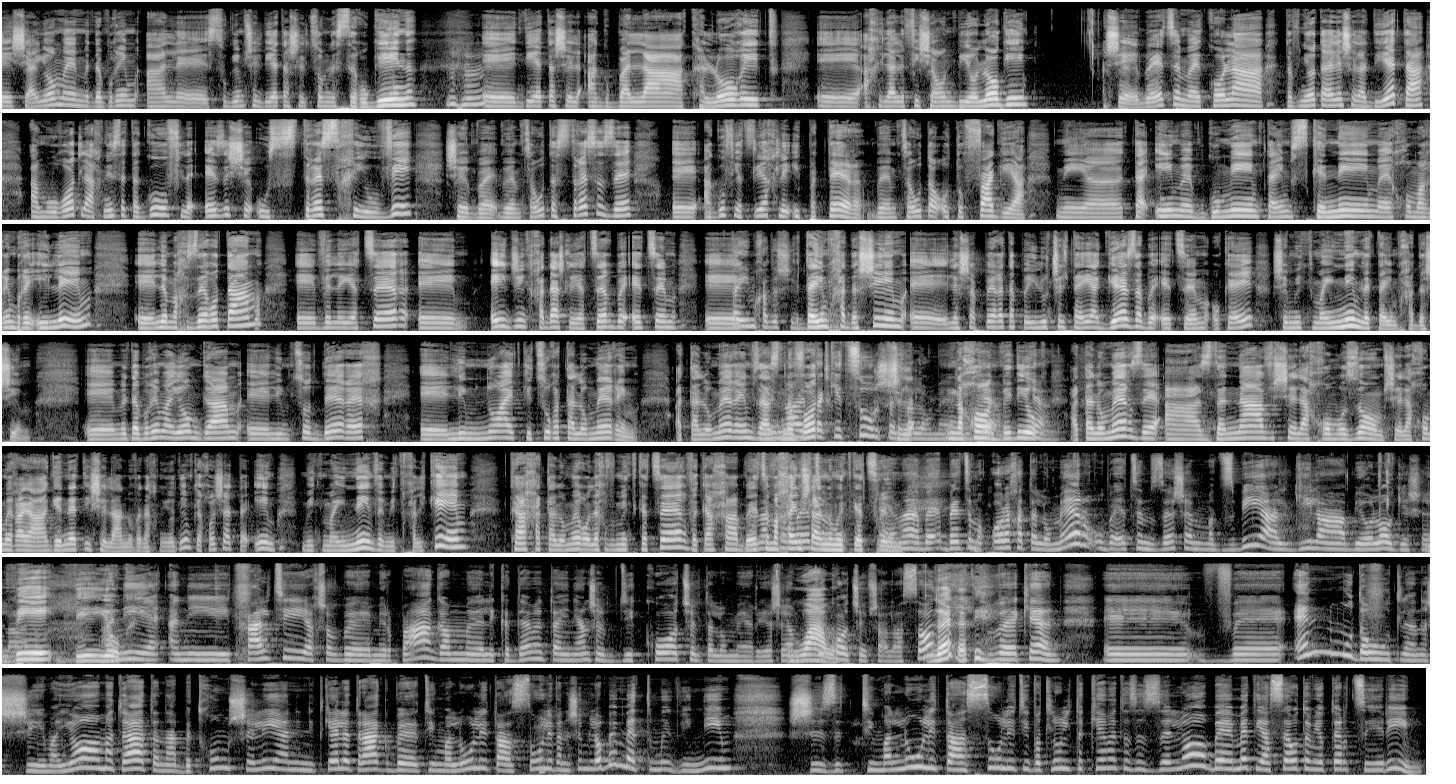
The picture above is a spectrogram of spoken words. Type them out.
שהיום מדברים על סוגים של דיאטה של צום לסירוגין, mm-hmm. דיאטה של הגבלה קלורית, אכילה לפי שעון ביולוגי שבעצם כל התבניות האלה של הדיאטה אמורות להכניס את הגוף לאיזשהו סטרס חיובי שבאמצעות הסטרס הזה הגוף יצליח להיפטר באמצעות האוטופגיה מתאים פגומים, תאים זקנים, חומרים רעילים, למחזר אותם ולייצר aging חדש, לייצר בעצם תאים חדשים, תאים חדשים, לשפר את הפעילות של תאי הגזע בעצם, אוקיי? שמתמיינים לתאים חדשים. מדברים היום גם למצוא דרך למנוע את קיצור הטלומרים הטלומרים זה הזנבות... למנוע את הקיצור של, של... טלומרים. נכון, כן, בדיוק. כן. הטלומר זה הזנב של הכרומוזום, של החומר הגנטי שלנו, ואנחנו יודעים ככל שהתאים מתמיינים ומתחלקים, ככה הטלומר הולך ומתקצר וככה בעצם החיים בעצם, שלנו מתקצרים. כן, בעצם אורך הטלומר הוא בעצם זה שמצביע על גיל הביולוגי שלנו. בדיוק. אני, אני התחלתי עכשיו במרפאה גם לקדם את העניין של בדיקות של טלומר. יש היום וואו. בדיקות שאפשר לעשות. לא ידעתי. וכן. ואין מודעות לאנשים. היום, את יודעת, בתחום שלי אני נתקלת רק ב"תמלאו לי, תעשו לי", ואנשים לא באמת מבינים שזה "תמלאו לי, תעשו לי, תבטלו לי את הקמט הזה", זה לא באמת יעשה אותם יותר צעירים.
